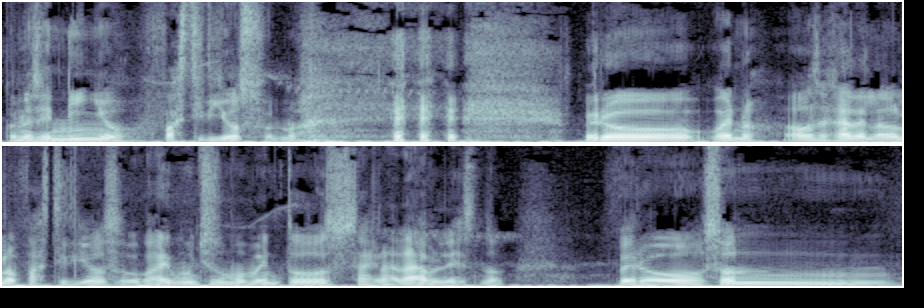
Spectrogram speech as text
con ese niño fastidioso, ¿no? Pero bueno, vamos a dejar de lado lo fastidioso. Hay muchos momentos agradables, ¿no? Pero son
